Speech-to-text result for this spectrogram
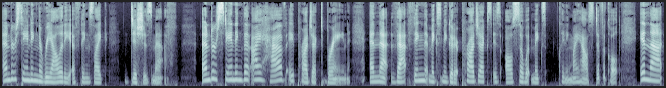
understanding the reality of things like dishes math, understanding that I have a project brain and that that thing that makes me good at projects is also what makes cleaning my house difficult. In that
